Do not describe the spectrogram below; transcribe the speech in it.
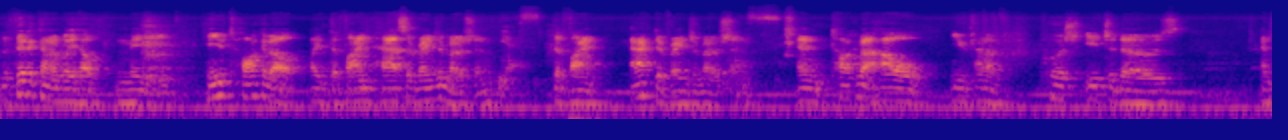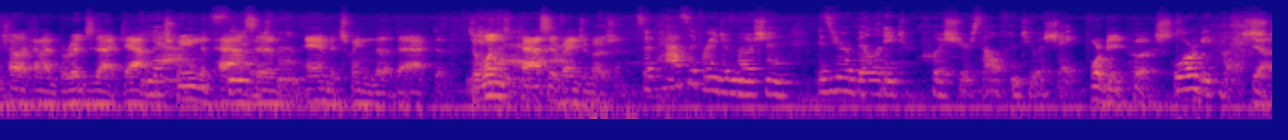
the thing that kind of really helped me, can you talk about like define passive range of motion, Yes. define active range of motion, yes. and talk about how you kind of push each of those and try to kind of bridge that gap Yeah, between the passive and between the, the active. So what is passive range of motion? So passive range of motion is your ability to push yourself into a shape Or be pushed. or be pushed. Yeah.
